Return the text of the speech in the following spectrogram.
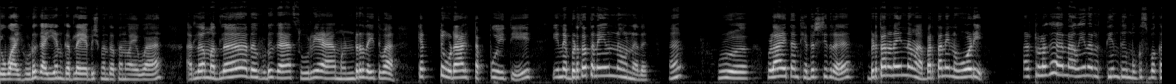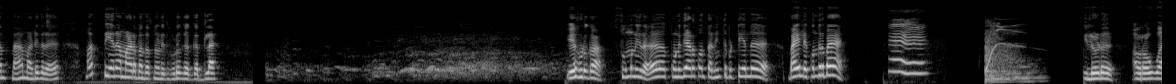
ಯವ್ವ ಹುಡುಗ ಏನ್ ಗದ್ಲ ಎಬ್ಬಿಸಿ ಬಂದತನವ ಇವ ಅದ್ಲ ಮೊದ್ಲ ಅದ ಹುಡುಗ ಸೂರ್ಯ ಮಂಡ್ರದೈತವ ಕೆಟ್ಟ ಉಡಾಳ್ ಟಪ್ಪು ಐತಿ, ಇನ್ನ ಬಿಡ್ತಾನ ಇವ್ನ ಅವನದ ಹುಳ ಐತಂತ ಹೆದರ್ಸಿದ್ರೆ ಬಿಡ್ತಾನ ಇನ್ನವ ಬರ್ತಾನ ಇನ್ನು ಓಡಿ. ಅಷ್ಟೊಳಗ ನಾವ್ ಏನಾರ ತಿಂದು ಮುಗಿಸ್ಬೇಕಂತ ನಾ ಮಾಡಿದ್ರೆ ಮತ್ತೇನ ಮಾಡಿ ಬಂದತ್ ನೋಡಿದ್ ಹುಡುಗ ಗದ್ಲ. ಏ ಹುಡುಗ ಸುಮ್ಮನಿರ ಕುಣಿದಾಡ್ಕೊಂತ ನಿಂತು ಬಿಟ್ಟಿಯಲ್ಲ, ಬಾಯಿಲೆ ಕುಂದ್ರ ಬಾ. ಇಲ್ಲೋಡು ಅವ್ರವ್ವ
